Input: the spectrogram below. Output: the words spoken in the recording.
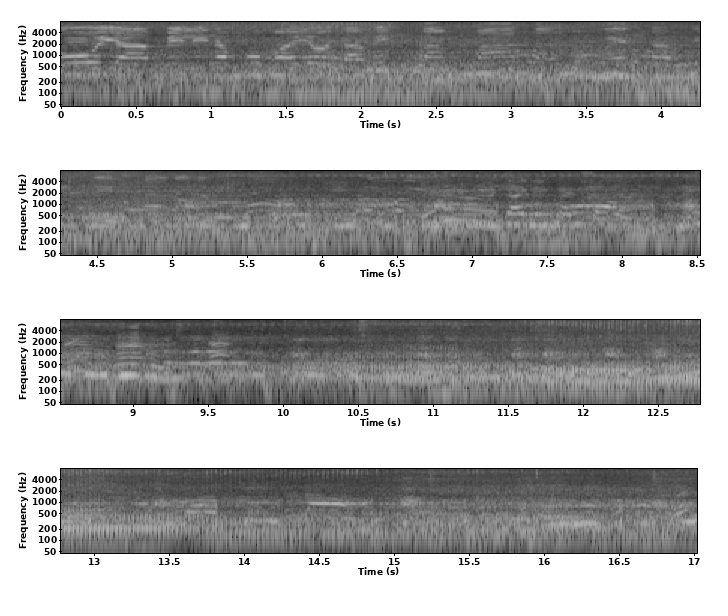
Kuya, bili na po kayo. Damit pants ah. Mm-mm. Well,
